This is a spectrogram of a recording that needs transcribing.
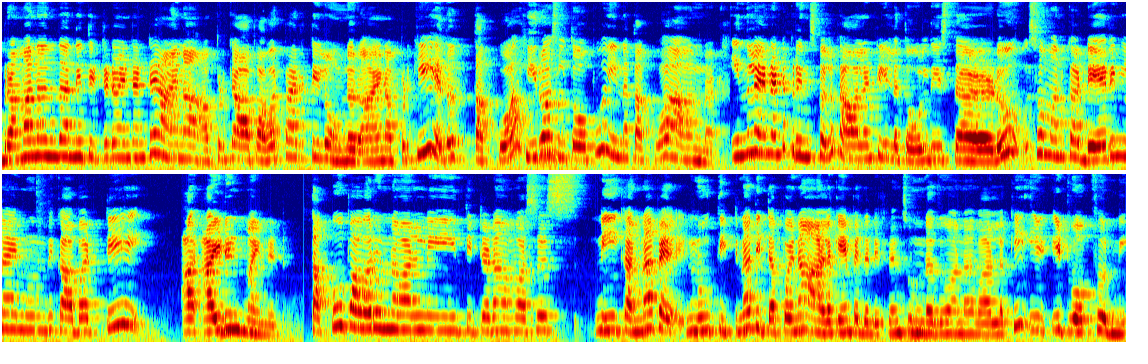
బ్రహ్మానందాన్ని తిట్టడం ఏంటంటే ఆయన అప్పటికి ఆ పవర్ పార్టీలో ఉండరు ఆయన అప్పటికి ఏదో తక్కువ హీరో అసలు తోపు ఈయన తక్కువ అన్నాడు. ఇందులో ఏంటంటే ప్రిన్సిపల్ కావాలంటే వీళ్ళ తోలు తీస్తాడు. సో మనకు ఆ డేరింగ్ లైన్ ఉంది కాబట్టి ఐ డెంట్ మైండ్ ఇట్ తక్కువ పవర్ ఉన్న వాళ్ళని తిట్టడం వర్సెస్ నీకన్నా పె- నువ్వు తిట్టినా తిట్టకపోయినా వాళ్ళకేం పెద్ద డిఫరెన్స్ ఉండదు అన్న వాళ్ళకి it work for me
